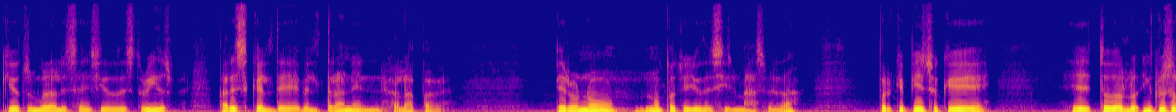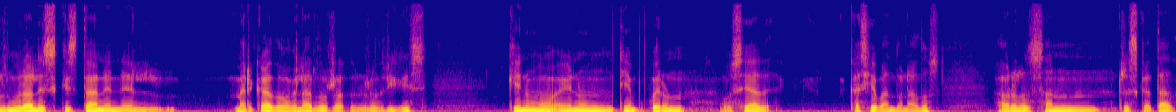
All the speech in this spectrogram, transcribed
qué otros murales han sido destruidos. Parece que el de Beltrán en Jalapa, pero no, no podría yo decir más, ¿verdad? Porque pienso que eh, todos incluso los murales que están en el mercado Abelardo Rodríguez, que en un, en un tiempo fueron, o sea, casi abandonados, ahora los han rescatado.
